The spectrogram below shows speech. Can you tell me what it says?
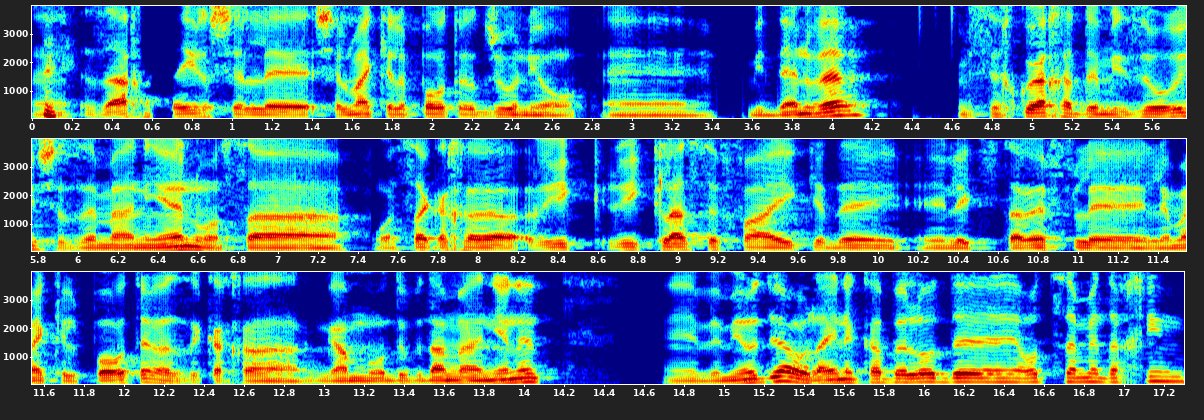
זה אח הצעיר של, של מייקל פורטר ג'וניור מדנבר. הם שיחקו יחד במיזורי, שזה מעניין, הוא עשה, הוא עשה ככה reclassify כדי להצטרף למייקל פורטר, אז זה ככה גם עוד עובדה מעניינת. ומי יודע, אולי נקבל עוד, עוד צמד אחים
